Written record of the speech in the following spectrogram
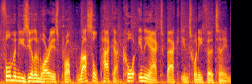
Former New Zealand Warriors prop Russell Packer caught in the act back in 2013.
